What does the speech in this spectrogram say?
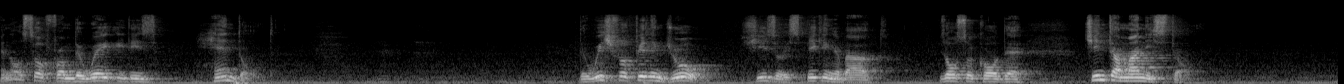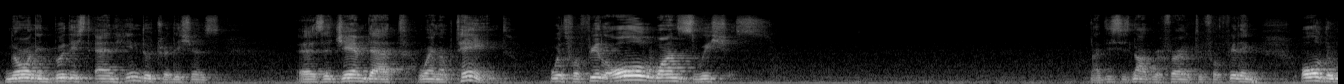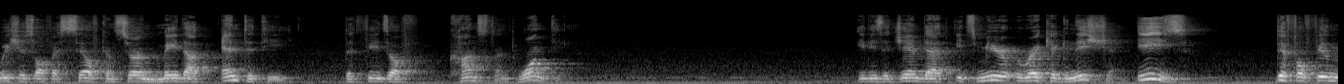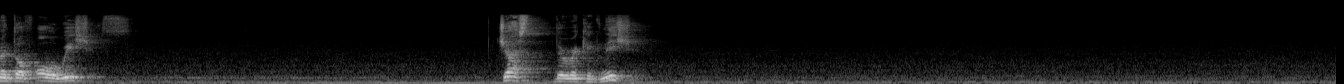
And also from the way it is handled. The wish fulfilling jewel Shizu is speaking about is also called the Chintamani stone, known in Buddhist and Hindu traditions as a gem that, when obtained, will fulfill all one's wishes. Now, this is not referring to fulfilling all the wishes of a self concerned, made up entity that feeds off constant wanting. It is a gem that its mere recognition is the fulfillment of all wishes. Just the recognition.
